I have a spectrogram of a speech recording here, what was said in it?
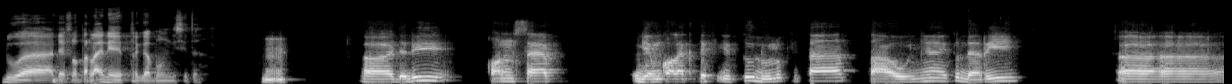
dua developer lain yang tergabung di situ. Hmm. Eh, jadi konsep game kolektif itu dulu kita taunya itu dari eh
